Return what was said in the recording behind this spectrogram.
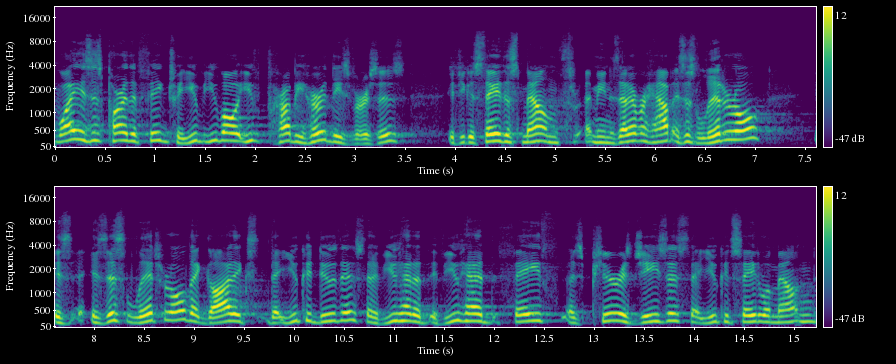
why is this part of the fig tree? You've, you've, all, you've probably heard these verses. If you could say this mountain, I mean, does that ever happen? Is this literal? Is, is this literal that God that you could do this? That if you had a, if you had faith as pure as Jesus, that you could say to a mountain,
